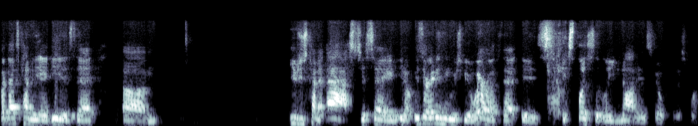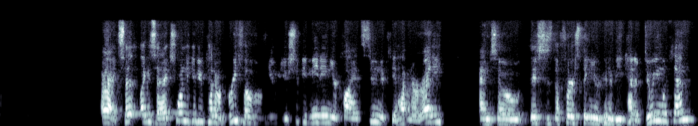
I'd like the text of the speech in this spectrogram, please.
but that's kind of the idea is that um, you just kind of ask to say, you know, is there anything we should be aware of that is explicitly not in scope for this work? All right, so like I said, I just wanted to give you kind of a brief overview. You should be meeting your clients soon if you haven't already. And so this is the first thing you're going to be kind of doing with them.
